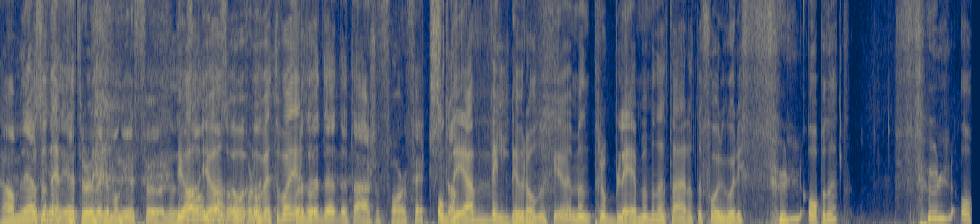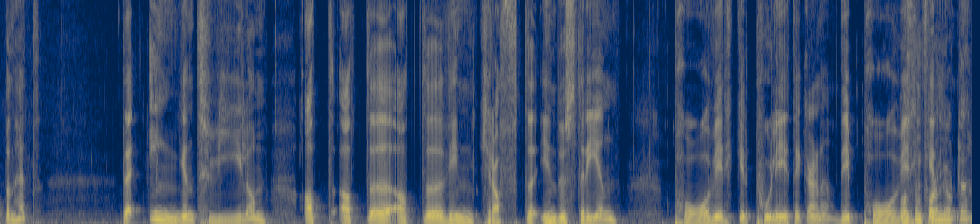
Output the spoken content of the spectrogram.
Ja, men jeg, Altså, dette- jeg tror veldig mange føler det Ja, sånn. ja, altså, og- og det, hva, det, det, dette er så far-fetched, Og da. det er veldig bra du skriver, men problemet med dette er at det foregår i full åpenhet. Full åpenhet. Det er ingen tvil om at, at, eh, at eh, vindkraftindustrien påvirker politikerne. De påvirker Hvordan får de gjort det?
